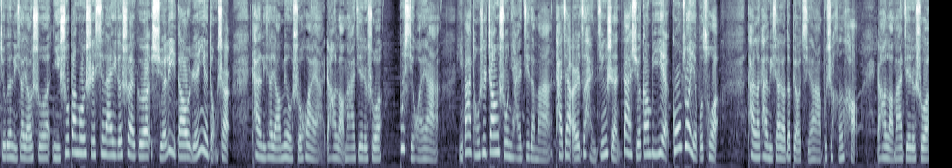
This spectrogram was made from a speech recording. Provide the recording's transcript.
就跟李逍遥说：“你叔办公室新来一个帅哥，学历高，人也懂事儿。”看李逍遥没有说话呀，然后老妈接着说：“不喜欢呀？你爸同事张叔你还记得吗？他家儿子很精神，大学刚毕业，工作也不错。”看了看李逍遥的表情啊，不是很好。然后老妈接着说：“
